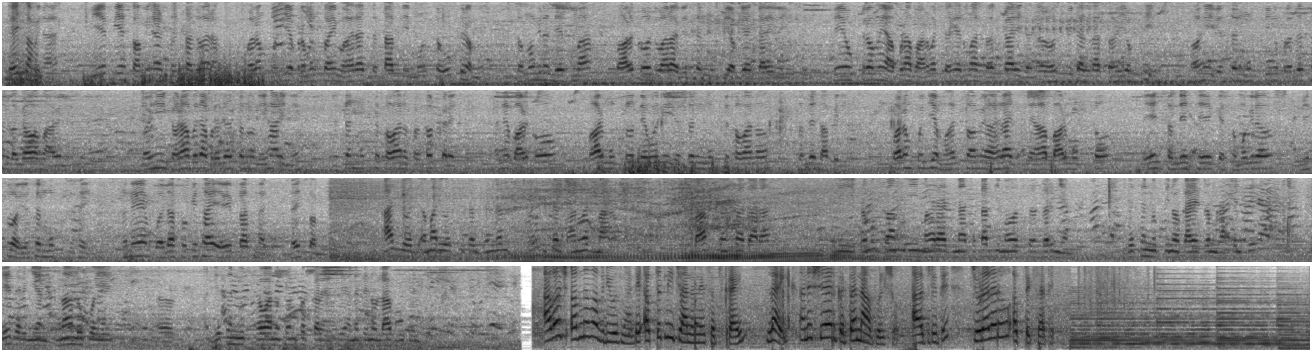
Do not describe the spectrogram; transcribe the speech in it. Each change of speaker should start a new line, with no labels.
જય સ્વામિનારાયણ. બીએપીએ સ્વામિનારાયણ સંસ્થા દ્વારા પરમ પૂજ્ય પ્રમુખ સ્વામી મહારાજ શતાબ્દી મહોત્સવ ઉપક્રમે સમગ્ર દેશમાં બાળકો દ્વારા વ્યસન મુક્તિ અભિયાન ચાલી રહ્યું છે. તે ઉપક્રમે આપણા ભાણવડ શહેરમાં સરકારી જનરલ હોસ્પિટલના સહયોગથી અહીં વ્યસન મુક્તિનું પ્રદર્શન લગાવવામાં આવેલું છે. અહીં ઘણા બધા પ્રદર્શનો નિહાળીને વ્યસન મુક્ત થવાનો સંકલ્પ કરે છે અને બાળકો બાળ મુક્તો તેઓની વ્યસન મુક્ત થવાનો સંદેશ આપી દીધો પરમ પૂજ્ય મહંત સ્વામી મહારાજ અને આ બાળ મુક્તો એ જ સંદેશ છે કે સમગ્ર વિશ્વ વ્યસન મુક્ત થઈ અને બધા સુખી થાય એવી પ્રાર્થના છે. જય સ્વામી.
આજ રોજ અમારી હોસ્પિટલ જનરલ હોસ્પિટલ ભાણવડમાં બાપ સંસ્થા દ્વારા શ્રી પ્રમુખ સ્વામી મહારાજના શતાબ્દી મહોત્સવ દરમિયાન વ્યસન મુક્તિનો કાર્યક્રમ રાખેલ છે. તે દરમિયાન ઘણા લોકોએ વ્યસન મુક્ત થવાનો સંપર્ક કરેલ છે અને તેનો લાભ લીધેલ છે.
આવા જ અવનવા વિડીયોઝ માટે અબ તકની ચેનલને સબસ્ક્રાઇબ લાઇક અને શેર કરતા ના ભૂલશો. આ જ રીતે જોડાયેલા રહો અબ સાથે.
